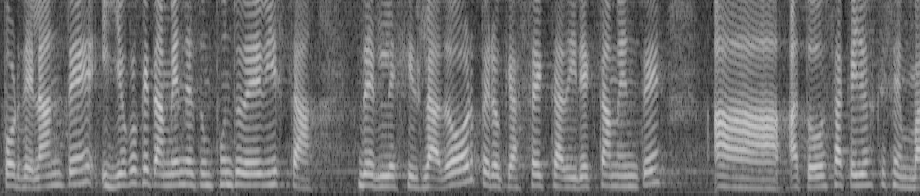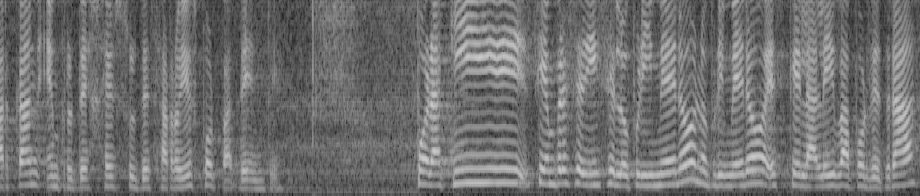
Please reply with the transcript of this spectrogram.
por delante y yo creo que también desde un punto de vista del legislador, pero que afecta directamente a, todos aquellos que se embarcan en proteger sus desarrollos por patente. Por aquí siempre se dice lo primero, lo primero es que la ley va por detrás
